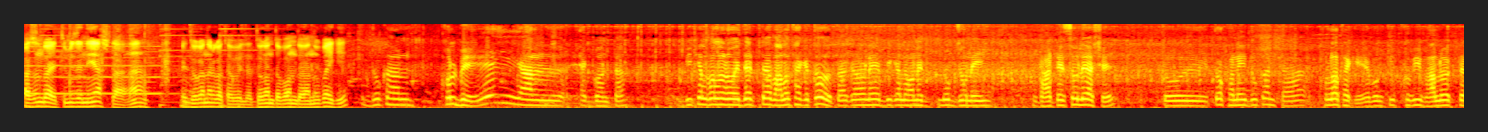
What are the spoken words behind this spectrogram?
হাসান ভাই তুমি যে নিয়ে আসলা হ্যাঁ? এই দোকানের কথা বললে দোকান তো বন্ধ এখন উপায় কি? দোকান খুলবে এই আর এক ঘণ্টা। বিকেলবেলার ওয়েদারটা ভালো থাকে তো তার কারণে বিকালে অনেক লোকজন এই ঘাটে চলে আসে। তো তখন এই দোকানটা খোলা থাকে এবং কি খুবই ভালো একটা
